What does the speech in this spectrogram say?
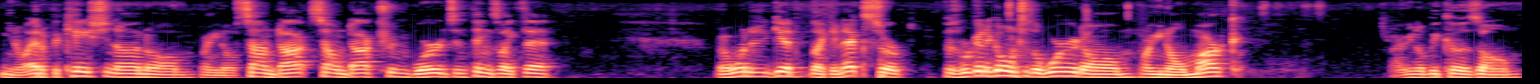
you know, edification on, um, or you know, sound doc, sound doctrine, words, and things like that. But I wanted to get like an excerpt because we're to go into the word, um, or you know, Mark, or you know, because um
